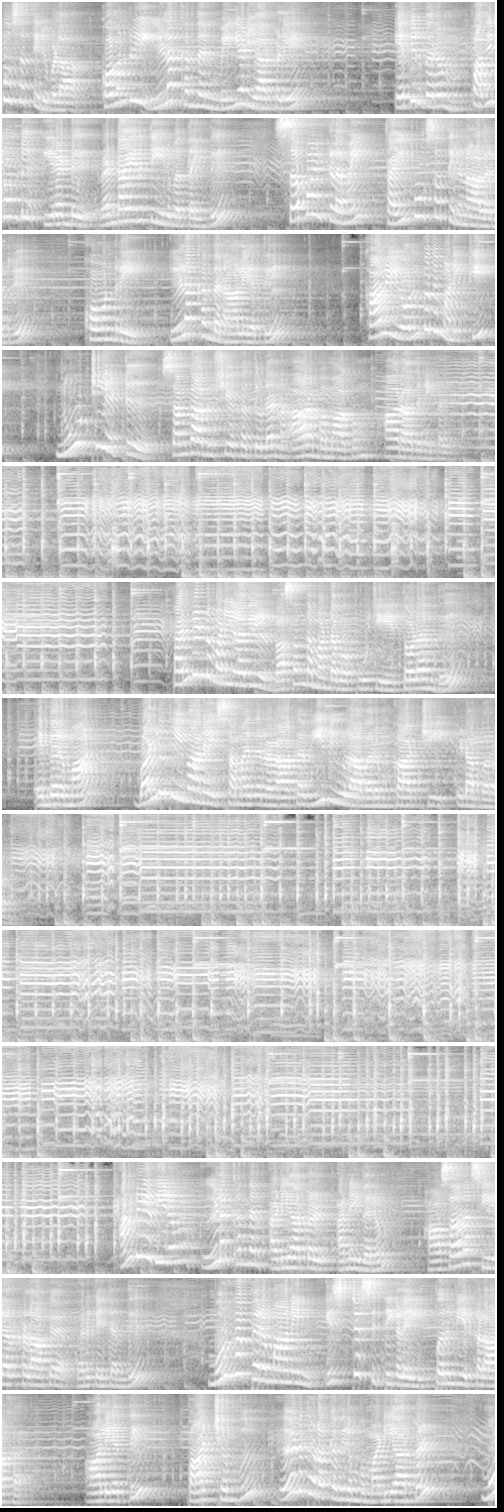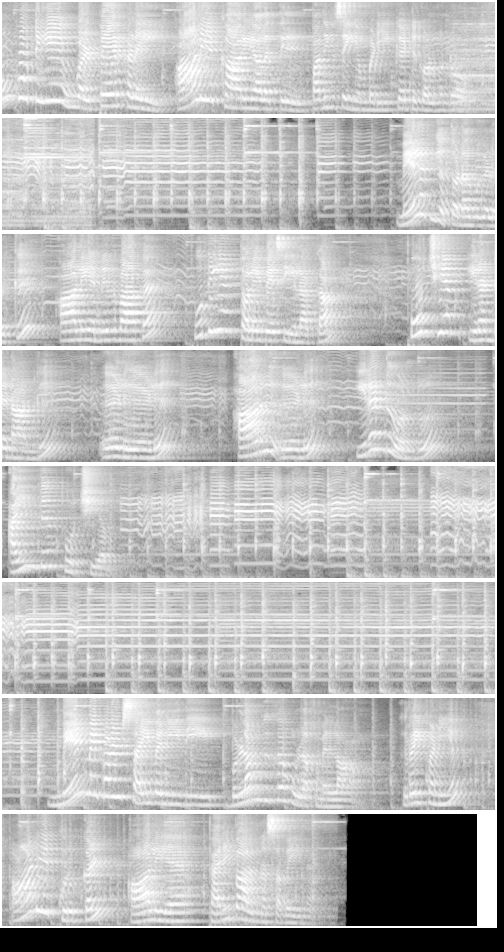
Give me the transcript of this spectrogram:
தைப்பூச திருவிழா. கொவன்றி ஈழக்கந்தன் மெய்யடியார்களே எதிர்வரும் பதினொன்று இரண்டு ரெண்டாயிரத்தி இருபத்தைந்து செவ்வாய்க்கிழமை தைப்பூச திருநாளன்று கொவன்றி இளக்கந்தன் ஆலயத்தில் காலை ஒன்பது மணிக்கு நூற்றி எட்டு சங்காபிஷேகத்துடன் ஆரம்பமாகும் ஆராதனைகள். பன்னெண்டு மணியளவில் வசந்த மண்டப பூஜையை தொடர்ந்து எம்பெருமான் வள்ளி தெய்வானை சமேதரராக உலா வரும் காட்சி இடம்பெறும். அன்றைய தினம் ஈழக்கந்தன் அடியார்கள் அனைவரும் ஆசார சீலர்களாக வருகை தந்து முருகப்பெருமானின் இஷ்ட சித்திகளை பெறுவீர்களாக. ஆலயத்தில் பாய்ச்செம்பு ஏடு தொடக்க விரும்பும் அடியார்கள் முன்கூட்டியே உங்கள் பெயர்களை ஆலய காரியாலயத்தில் பதிவு செய்யும்படி கேட்டுக்கொள்கின்றோம். மேலதிக தொடர்புகளுக்கு ஆலய நிர்வாக புதிய தொலைபேசி இலக்கம் பூஜ்ஜியம் இரண்டு நான்கு ஏழு ஏழு ஆறு ஏழு இரண்டு ஒன்று ஐந்து பூஜ்ஜியம். மேன்மைகள் சைவ நீதி விளங்குக உலகமெல்லாம். இறைப்பணியில் ஆலய குருக்கள் ஆலய பரிபாலன சபையினர்.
